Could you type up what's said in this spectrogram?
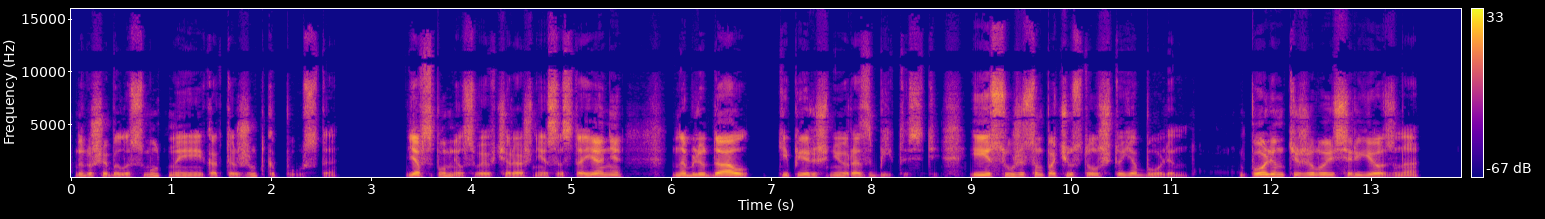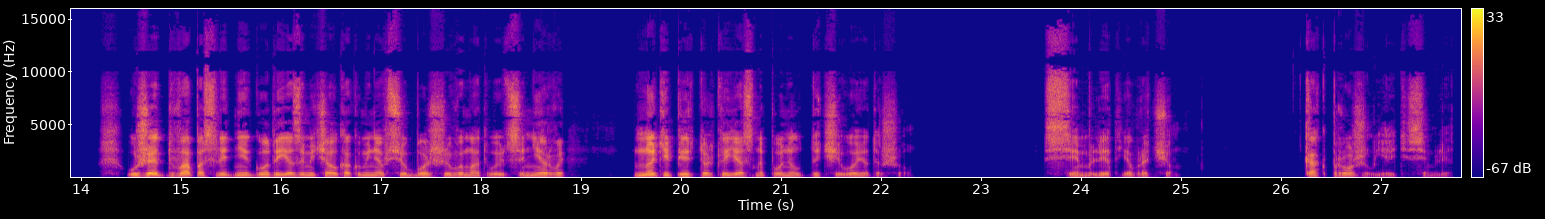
На душе было смутно и как-то жутко пусто. Я вспомнил свое вчерашнее состояние, наблюдал теперешнюю разбитость и с ужасом почувствовал, что я болен. Болен тяжело и серьезно. Уже два последние года я замечал, как у меня все больше выматываются нервы, но теперь только ясно понял, до чего я дошел. Семь лет я врачом. Как прожил я эти семь лет?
